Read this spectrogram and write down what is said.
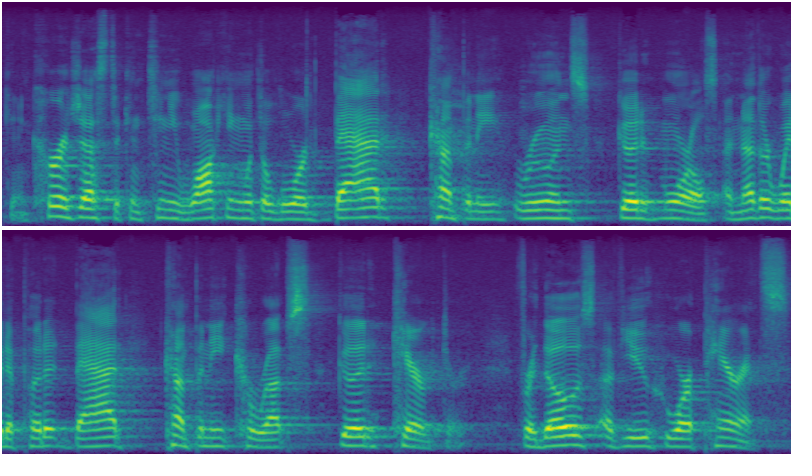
Can encourage us to continue walking with the Lord. Bad company ruins good morals. Another way to put it, bad company corrupts good character. For those of you who are parents,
